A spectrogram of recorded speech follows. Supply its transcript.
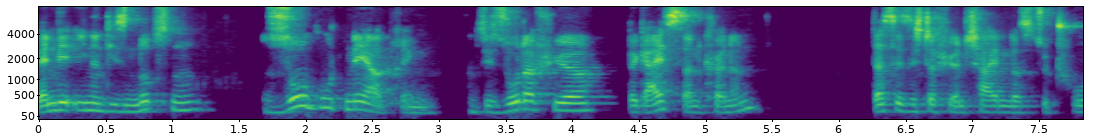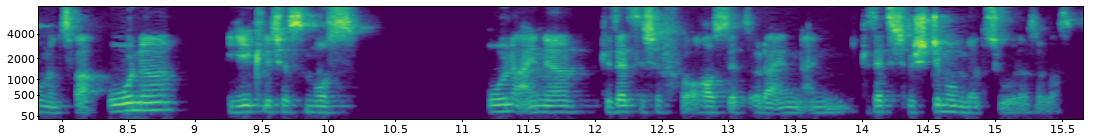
Wenn wir ihnen diesen Nutzen so gut näher bringen und sie so dafür begeistern können, dass sie sich dafür entscheiden, das zu tun. Und zwar ohne jegliches Muss, ohne eine gesetzliche Voraussetzung oder ein, eine gesetzliche Bestimmung dazu oder sowas.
